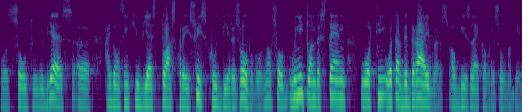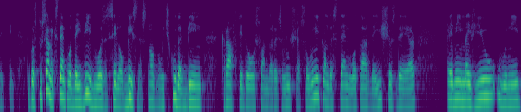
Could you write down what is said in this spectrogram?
was sold to UBS. Uh, I don't think UBS plus Credit Suisse could be resolvable. No? So we need to understand what he, what are the drivers of this lack of resolvability, because to some extent what they did was a sale of business, not which could have been crafted also under resolution. So we need to understand what are the issues there. And in my view, we need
